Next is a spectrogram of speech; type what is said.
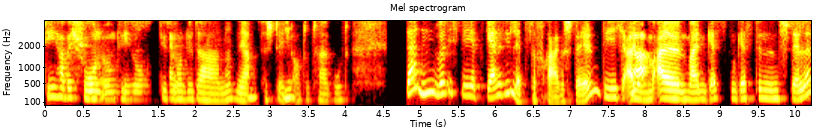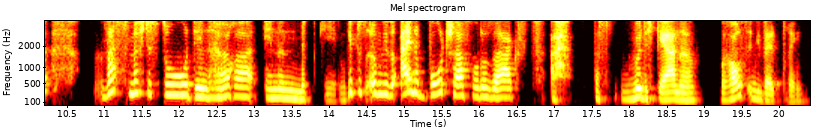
die habe ich schon irgendwie die, so. Die ist irgendwie da, ne? Ja, mhm. verstehe ich mhm. auch total gut. Dann würde ich dir jetzt gerne die letzte Frage stellen, die ich allen, ja. allen meinen Gästen, Gästinnen stelle. was möchtest du den HörerInnen mitgeben? Gibt es irgendwie so eine Botschaft, wo du sagst, ach, das würde ich gerne raus in die Welt bringen?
